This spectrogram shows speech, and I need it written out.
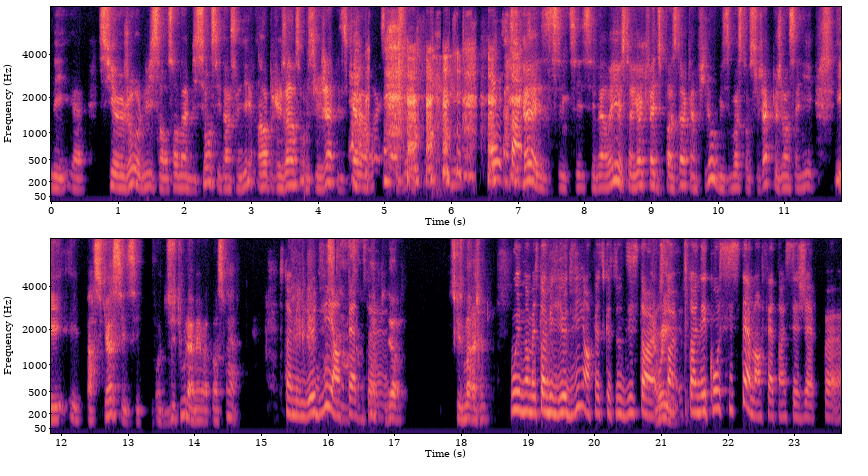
Mais euh, si un jour, lui, son, son ambition, c'est d'enseigner en présence au cégep, il dit Quel endroit Parce que c'est merveilleux. C'est un gars qui fait du postdoc en philo, mais il dit Moi, c'est au cégep que je vais enseigner. Et, et parce que c'est pas du tout la même atmosphère. C'est un milieu de vie, en fait. Euh. Excuse-moi, Rachel. Oui, non, mais c'est un milieu de vie, en fait. Ce que tu nous dis, c'est un, ah un, écosystème, en fait, un cégep euh,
